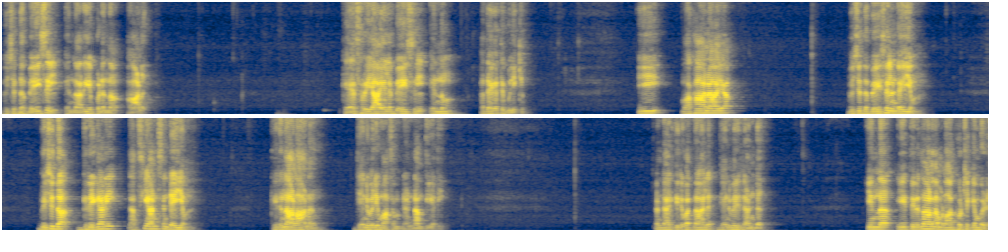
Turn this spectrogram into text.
വിശുദ്ധ ബേസിൽ എന്നറിയപ്പെടുന്ന ആൾ. കേസറിയായിലെ ബേസിൽ എന്നും അദ്ദേഹത്തെ വിളിക്കും. ഈ മഹാനായ വിശുദ്ധ ബേസിലിന്റെയും വിശുദ്ധ ഗ്രിഗറി നക്സിയാൻസിന്റെയും തിരുനാളാണ് ജനുവരി മാസം രണ്ടാം തീയതി. രണ്ടായിരത്തി ഇരുപത്തിനാല് ജനുവരി രണ്ട്. ഇന്ന് ഈ തിരുനാൾ നമ്മൾ ആഘോഷിക്കുമ്പോൾ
